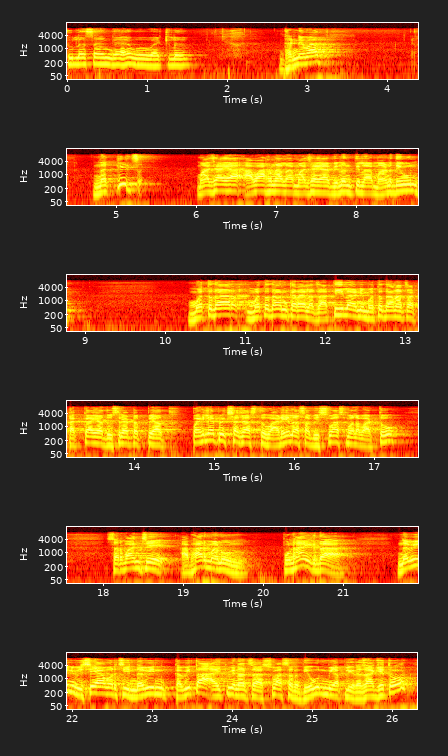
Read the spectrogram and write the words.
तुला सांगावं वाटलं. धन्यवाद. नक्कीच माझ्या या आवाहनाला माझ्या या विनंतीला मान देऊन मतदार मतदान करायला जातील आणि मतदानाचा टक्का या दुसऱ्या टप्प्यात पहिल्यापेक्षा जास्त वाढेल असा विश्वास मला वाटतो. सर्वांचे आभार मानून पुन्हा एकदा नवीन विषयावरची नवीन कविता ऐकविण्याचं आश्वासन देऊन मी आपली रजा घेतो.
